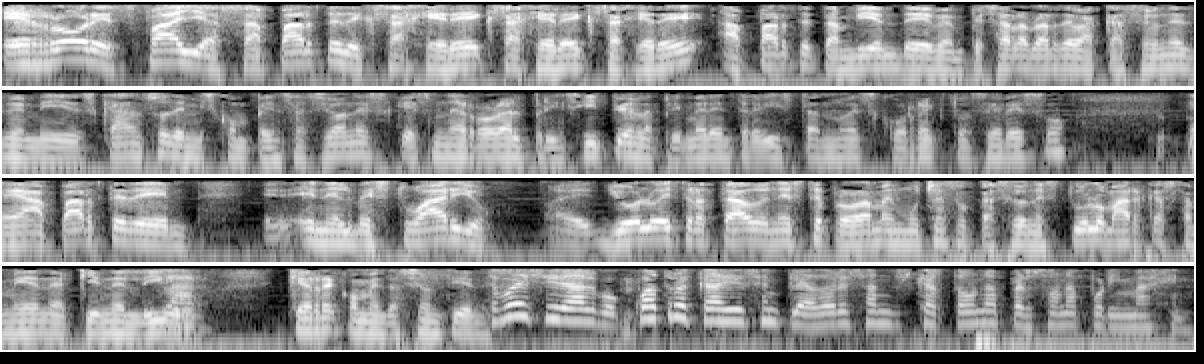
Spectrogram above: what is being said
errores, fallas, aparte de exageré, exageré, exageré, aparte también de empezar a hablar de vacaciones, de mi descanso, de mis compensaciones, que es un error al principio, en la primera entrevista no es correcto hacer eso. Eh, aparte de en el vestuario, eh, yo lo he tratado en este programa en muchas ocasiones, tú lo marcas también aquí en el libro. ¿Qué recomendación tienes? Te voy a decir algo, cuatro de cada diez empleadores han descartado a una persona por imagen.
